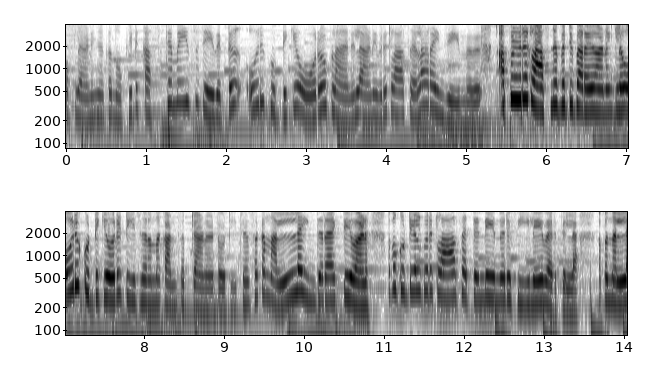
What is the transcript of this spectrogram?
ഓഫ് ലേണിംഗ് ഒക്കെ നോക്കിയിട്ട് കസ്റ്റമൈസ് ചെയ്തിട്ട് ഒരു കുട്ടിക്ക് ഓരോ പ്ലാനിലാണ് ഇവർ ക്ലാസ്സുകൾ അറേഞ്ച് ചെയ്യുന്നത്. അപ്പോൾ ഇവരുടെ ക്ലാസ്സിനെ പറ്റി പറയുകയാണെങ്കിൽ ഒരു കുട്ടിക്ക് ഒരു ടീച്ചർ എന്ന കൺസെപ്റ്റ് ആണ് കേട്ടോ. ടീച്ചേഴ്സൊക്കെ നല്ല ഇന്ററാക്റ്റീവ് ആണ്. അപ്പോൾ കുട്ടികൾക്ക് ഒരു ക്ലാസ് അറ്റൻഡ് ചെയ്യുന്ന ഒരു ഫീലേ വരത്തില്ല. അപ്പോൾ നല്ല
